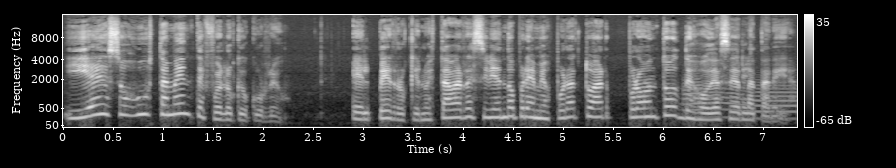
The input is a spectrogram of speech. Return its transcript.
Y eso justamente fue lo que ocurrió. El perro que no estaba recibiendo premios por actuar pronto dejó de hacer la tarea.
